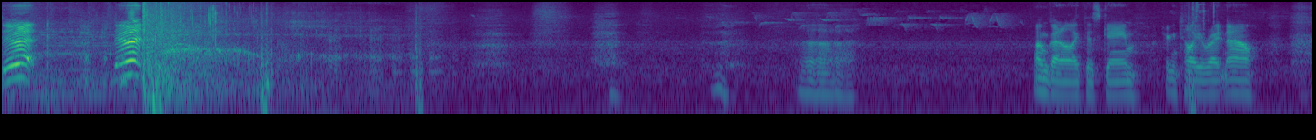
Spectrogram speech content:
Do it! Do it! Uh, I'm gonna like this game. I can tell you right now.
